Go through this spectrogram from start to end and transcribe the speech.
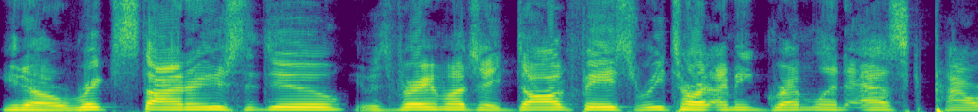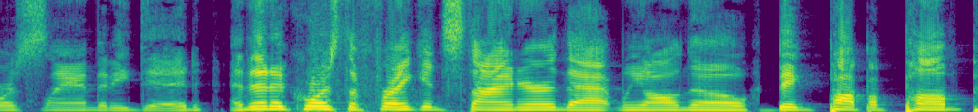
you know Rick Steiner used to do. It was very much a dog face retard, I mean gremlin-esque power slam that he did. And then of course the Frankensteiner that we all know Big Papa Pump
